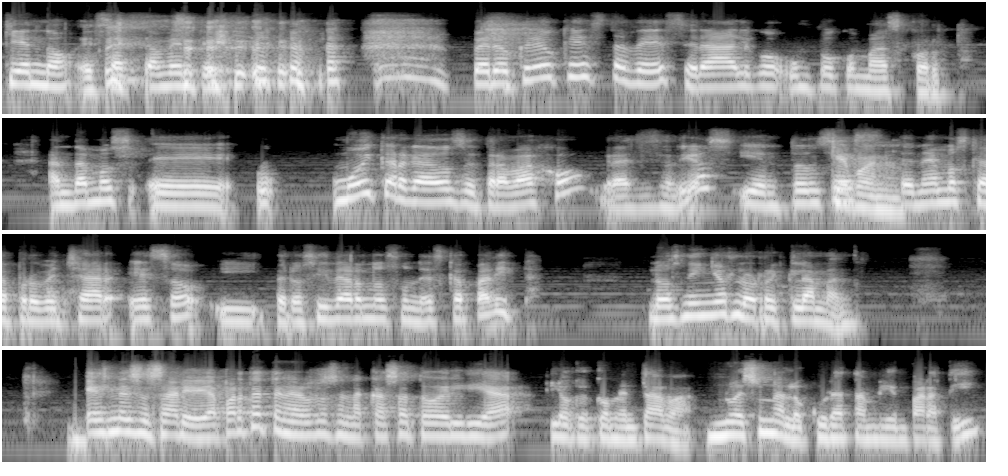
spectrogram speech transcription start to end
¿Quién no? Exactamente. Pero creo que esta vez será algo un poco más corto. Andamos eh, muy cargados de trabajo, gracias a Dios, y entonces bueno. tenemos que aprovechar eso, y, pero sí darnos una escapadita. Los niños lo reclaman. Es necesario, y aparte de tenerlos en la casa todo el día, lo que comentaba, ¿no es una locura también para ti?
